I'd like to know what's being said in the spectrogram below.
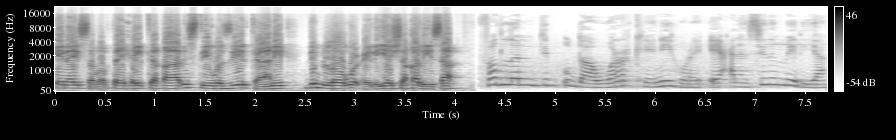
inay sababtay xilka qaadistii wasiirkani dib loogu celiyey shaqadiisa. Fadlan dib u daaw wararkeenii hore ee calansida meediya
